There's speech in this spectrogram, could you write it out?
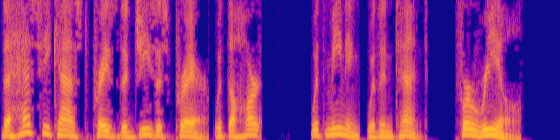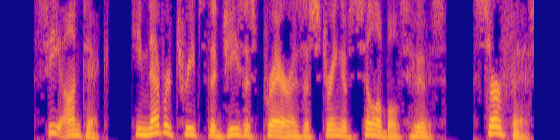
The hesychast prays the Jesus prayer with the heart—with meaning, with intent, "'for real'". See Ontic. He never treats the Jesus prayer as a string of syllables whose «surface»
